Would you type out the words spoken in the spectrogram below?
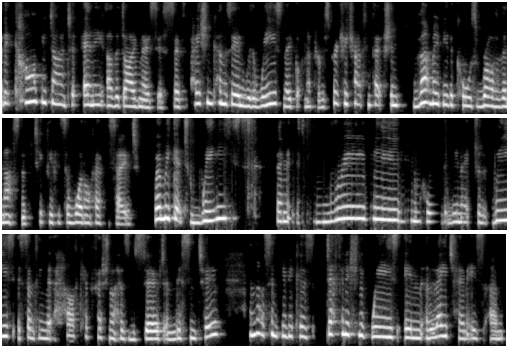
But it can't be down to any other diagnosis. So if the patient comes in with a wheeze and they've got an upper respiratory tract infection, that may be the cause rather than asthma, particularly if it's a one-off episode. When we get to wheeze, then it's really important that we make sure that wheeze is something that a healthcare professional has observed and listened to. And that's simply because definition of wheeze in a lay term is um,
